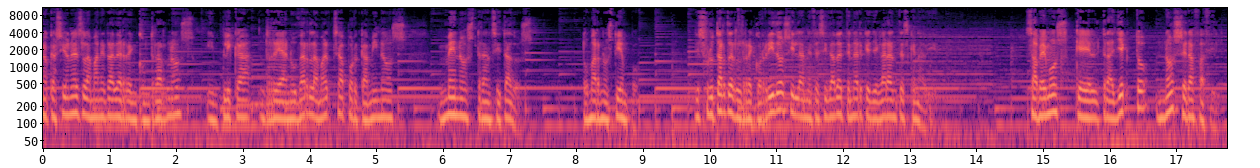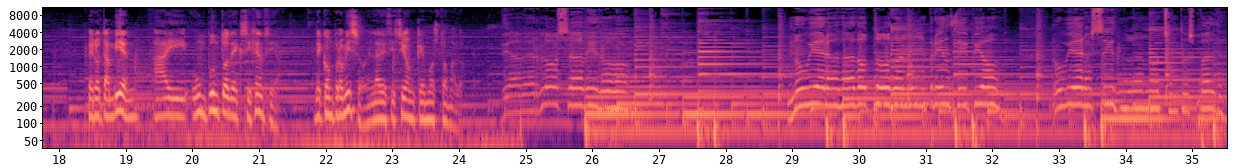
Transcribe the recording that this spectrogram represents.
En ocasiones la manera de reencontrarnos implica reanudar la marcha por caminos menos transitados, tomarnos tiempo, disfrutar del recorrido sin la necesidad de tener que llegar antes que nadie. Sabemos que el trayecto no será fácil, pero también hay un punto de exigencia, de compromiso en la decisión que hemos tomado. De haberlo sabido no hubiera dado todo en un principio, no hubiera sido la noche en tu espalda,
